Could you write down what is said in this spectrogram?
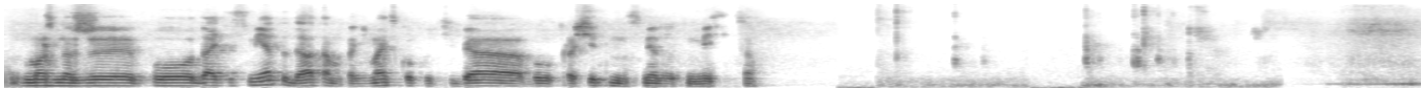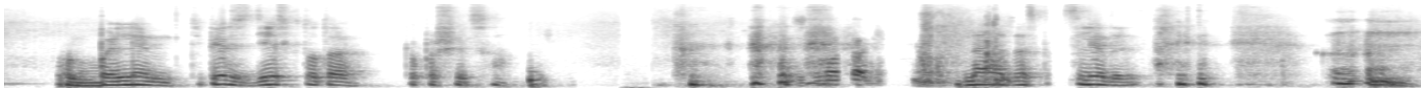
Можно же по дате сметы, да, там понимать, сколько у тебя было просчитано смет в этом месяце. Блин, теперь здесь кто-то копошится. Да, нас следует.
